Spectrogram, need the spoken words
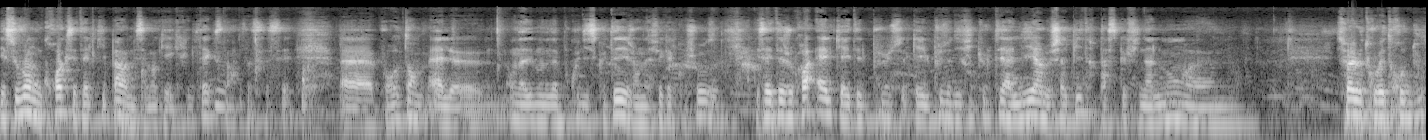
et souvent on croit que c'est elle qui parle, mais c'est moi qui ai écrit le texte. Hein. Ça, ça, c'est euh, pour autant, elle, euh, on a on a beaucoup discuté et j'en ai fait quelque chose. Et ça a été, je crois, elle qui a été le plus qui a eu le plus de difficultés à lire le chapitre parce que finalement, euh, soit elle le trouvait trop doux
